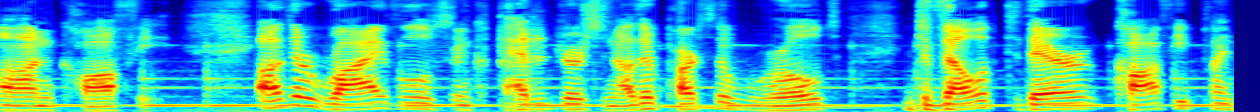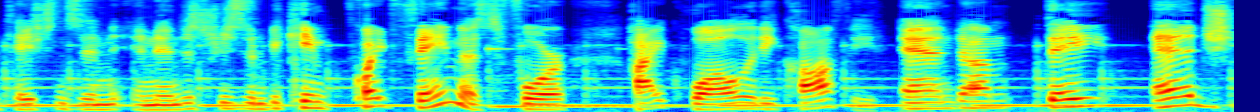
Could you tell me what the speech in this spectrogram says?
on coffee. Other rivals and competitors in other parts of the world developed their coffee plantations and, industries and became quite famous for high quality coffee. And um, they edged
